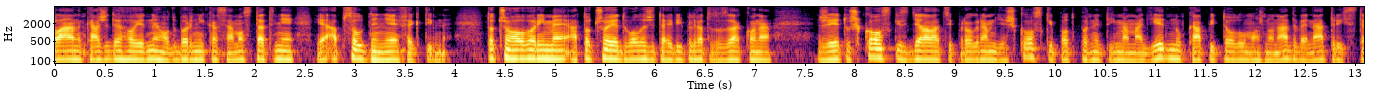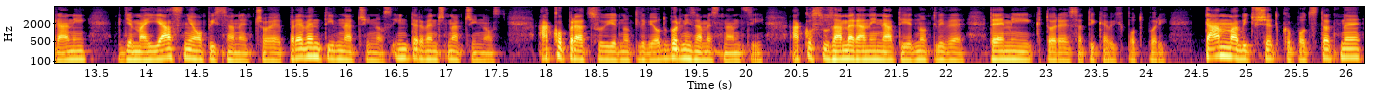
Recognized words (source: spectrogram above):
Plán každého jedného odborníka samostatne je absolútne neefektívne. To, čo hovoríme a to, čo je dôležité, dôležité aj vyplýva to zo zákona, že je tu školský vzdelávací program, kde školský podporný tým má mať jednu kapitolu, možno na dve, na tri strany, kde má jasne opísané, čo je preventívna činnosť, intervenčná činnosť, ako pracujú jednotliví odborní zamestnanci, ako sú zameraní na tie jednotlivé témy, ktoré sa týkajú ich podpory. Tam má byť všetko podstatné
